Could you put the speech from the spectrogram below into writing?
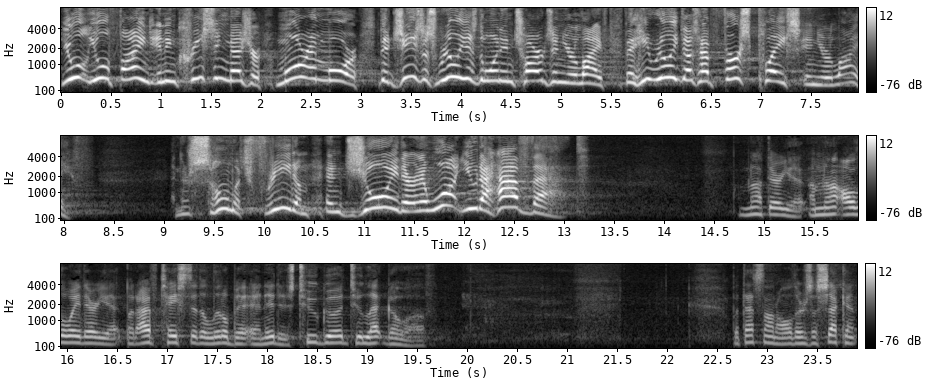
you'll, you'll find in increasing measure, more and more, that Jesus really is the one in charge in your life, that He really does have first place in your life. And there's so much freedom and joy there, and I want you to have that. I'm not there yet. I'm not all the way there yet, but I've tasted a little bit, and it is too good to let go of. But that's not all. There's a second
